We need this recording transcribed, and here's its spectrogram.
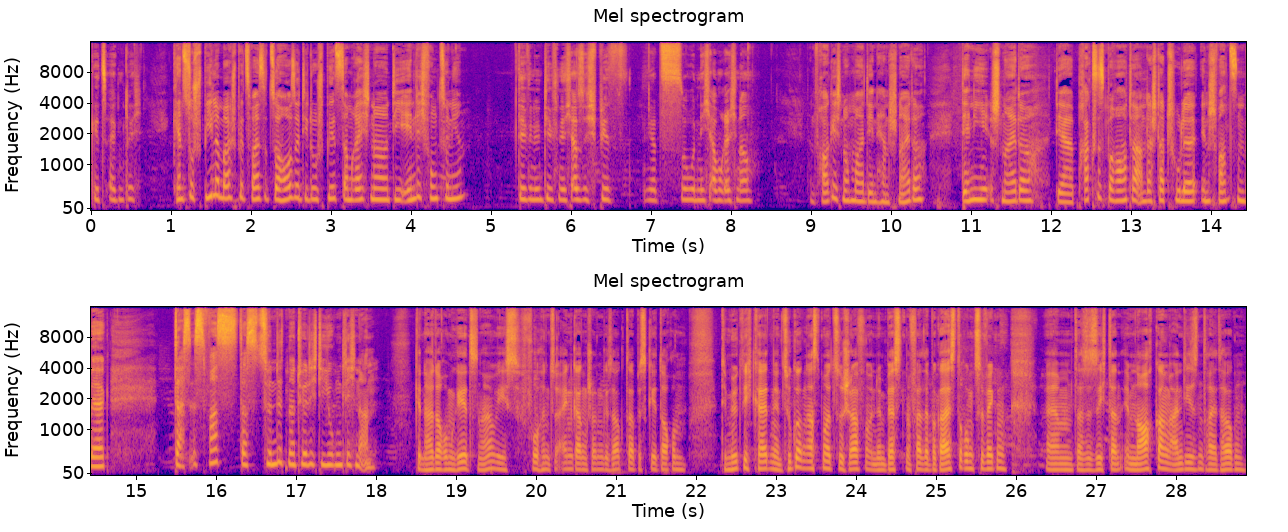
geht es eigentlich. Kennst du Spiele beispielsweise zu Hause, die du spielst am Rechner, die ähnlich funktionieren? Definitiv nicht. Also ich spiele jetzt so nicht am Rechner. Dann frage ich nochmal den Herrn Schneider. Danny Schneider, der Praxisberater an der Stadtschule in Schwarzenberg. Das ist was, das zündet natürlich die Jugendlichen an. Genau darum geht es, ne? wie ich es vorhin zu Eingang schon gesagt habe. Es geht darum, die Möglichkeiten, den Zugang erstmal zu schaffen und im besten Fall der Begeisterung zu wecken, ähm, dass sie sich dann im Nachgang an diesen drei Tagen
